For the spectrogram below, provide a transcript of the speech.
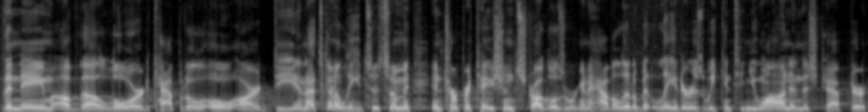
the name of the Lord, capital O R D. And that's going to lead to some interpretation struggles we're going to have a little bit later as we continue on in this chapter,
